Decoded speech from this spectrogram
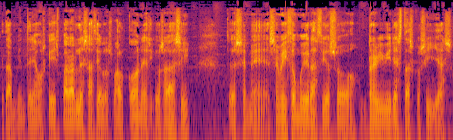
que también teníamos que dispararles hacia los balcones y cosas así. Entonces se me, se me hizo muy gracioso revivir estas cosillas.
